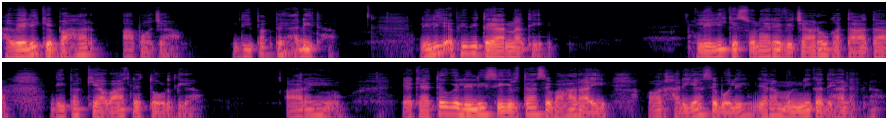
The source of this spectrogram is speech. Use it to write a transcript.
हवेली के बाहर आ पहुँचा। दीपक तैयारी था। लिली अभी भी तैयार न थी। लिली के सुनहरे विचारों का ताता दीपक की आवाज़ ने तोड़ दिया। आ रही हूँ। यह कहते हुए लिली शीघ्रता से बाहर आई और हरिया से बोली, जरा मुन्नी का ध्यान रखना।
